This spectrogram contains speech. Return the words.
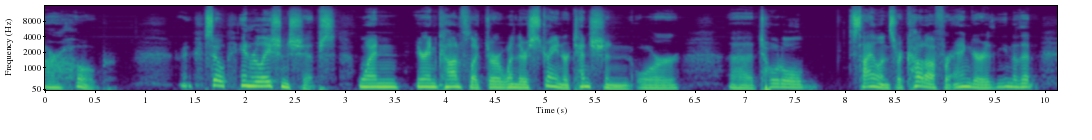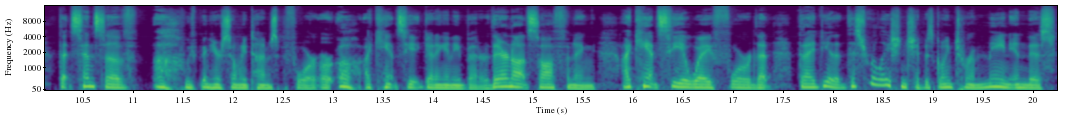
our hope. So, in relationships, when you're in conflict or when there's strain or tension or uh, total silence or cutoff or anger, you know, that, that sense of, oh, we've been here so many times before, or, oh, I can't see it getting any better. They're not softening. I can't see a way forward. That, that idea that this relationship is going to remain in this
